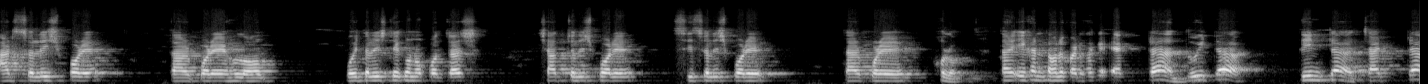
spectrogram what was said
আটচল্লিশ পরে তারপরে হলো পঁয়তাল্লিশ থেকে উনপঞ্চাশ সাতচল্লিশ পরে, ছিচল্লিশ পরে, তারপরে হলো তাই এখানে তাহলে কয়টা থাকে? একটা, দুইটা, তিনটা, চারটা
